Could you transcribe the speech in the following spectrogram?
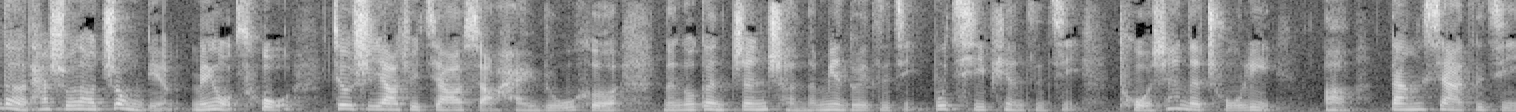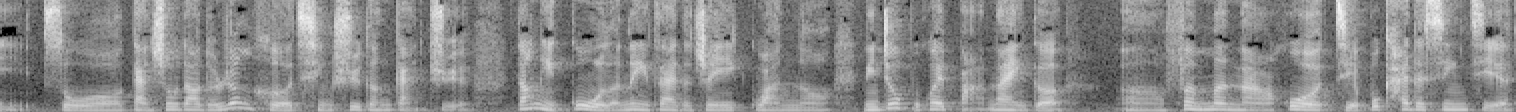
的，他说到重点，没有错。就是要去教小孩如何能够更真诚的面对自己，不欺骗自己，妥善的处理啊当下自己所感受到的任何情绪跟感觉。当你过了内在的这一关呢，你就不会把那个呃愤懑啊或解不开的心结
